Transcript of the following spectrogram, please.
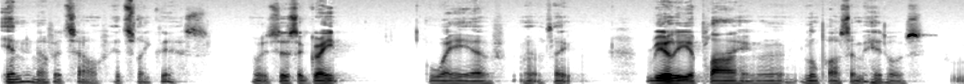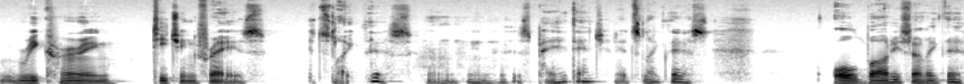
In and of itself, it's like this. Which is a great way of, it's like really applying uh, Sumedho's recurring teaching phrase. It's like this. Just pay attention. It's like this. Old bodies are like this.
